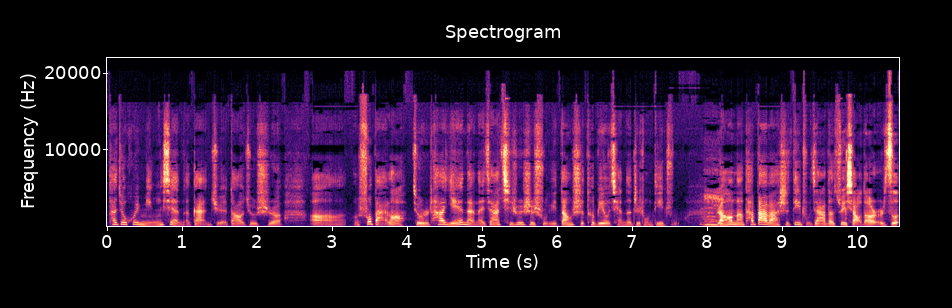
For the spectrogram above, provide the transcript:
他就会明显的感觉到，就是呃说白了，就是他爷爷奶奶家其实是属于当时特别有钱的这种地主，嗯，然后呢，他爸爸是地主家的最小的儿子，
